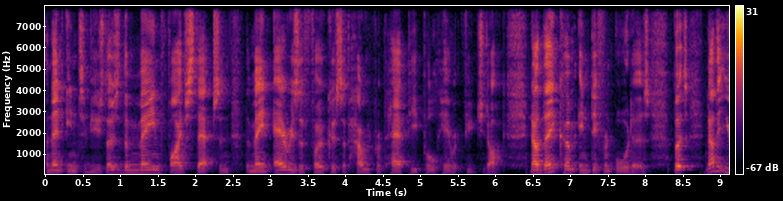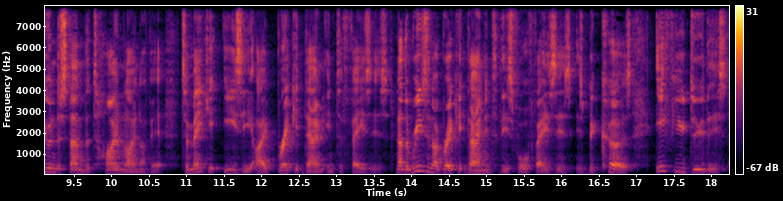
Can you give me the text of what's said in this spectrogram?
and then interviews. Those are the main five steps and the main areas of focus of how we prepare people here at FutureDoc. Now they come in different orders, but now that you understand the timeline of it, to make it easy, I break it down into phases. Now the reason I break it down into these four phases is because If you do this,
